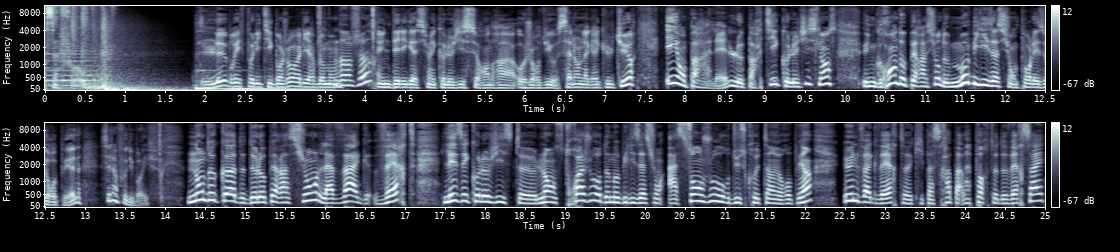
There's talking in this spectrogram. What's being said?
France Info. Le brief politique. Bonjour Elie Beaumont. Bonjour. Une délégation écologiste se rendra aujourd'hui au Salon de l'Agriculture et en parallèle, le parti écologiste lance une grande opération de mobilisation pour les européennes. C'est l'info du brief. Nom de code de l'opération, la vague verte. Les écologistes lancent trois jours de mobilisation à 100 jours du scrutin européen. Une vague verte qui passera par la porte de Versailles.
